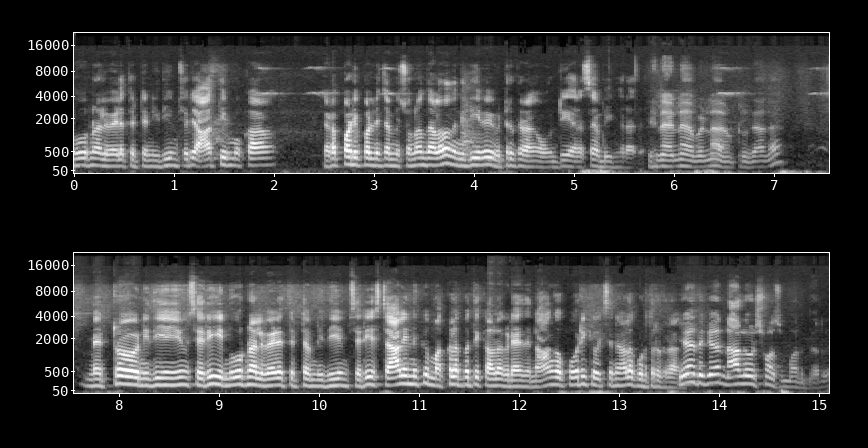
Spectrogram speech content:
நூறு நாள் வேலை திட்ட நிதியும் சரி அதிமுக எடப்பாடி பழனிசாமி சொன்னதால தான் அந்த நிதியவே விட்டுருக்குறாங்க ஒன்றிய அரசு அப்படிங்கிறாரு. என்ன என்ன அப்படின்னா விட்டுருக்காங்க? மெட்ரோ நிதியையும் சரி நூறு நாள் வேலை திட்டம் நிதியும் சரி ஸ்டாலினுக்கு மக்களை பற்றி கவலை கிடையாது. நாங்கள் கோரிக்கை வச்சதுனால கொடுத்துருக்குறாங்க. ஏன் அதுக்கு நாலு வருஷமா சும்மா இருந்தார்?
